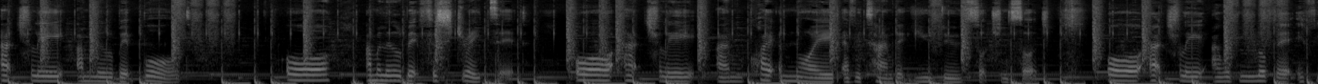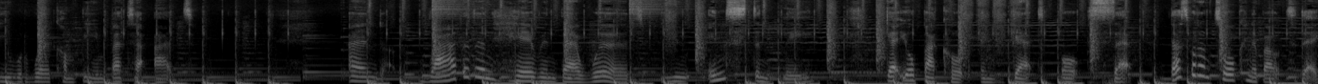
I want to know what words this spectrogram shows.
actually I'm a little bit bored, or I'm a little bit frustrated, or actually I'm quite annoyed every time that you do such and such, or actually I would love it if you would work on being better at. And rather than hearing their words, you instantly get your back up and get upset. That's what I'm talking about today.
